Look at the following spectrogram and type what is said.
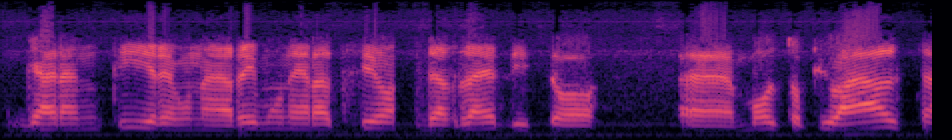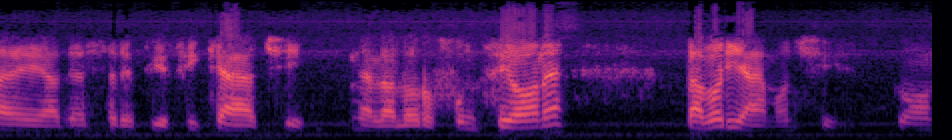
garantire una remunerazione del reddito eh, molto più alta e ad essere più efficaci nella loro funzione. Lavoriamoci con,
